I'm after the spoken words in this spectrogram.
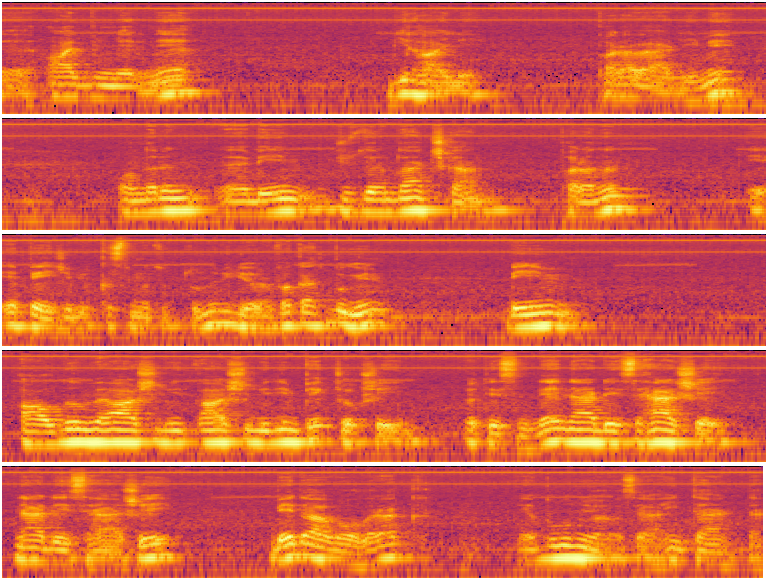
e, albümlerine bir hayli para verdiğimi, onların e, benim cüzdanımdan çıkan paranın e, epeyce bir kısmını tuttuğunu biliyorum. Fakat bugün benim aldığım ve arşiv, arşivlediğim pek çok şeyin ötesinde neredeyse her şey, neredeyse her şey bedava olarak e, bulunuyor mesela internetten.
